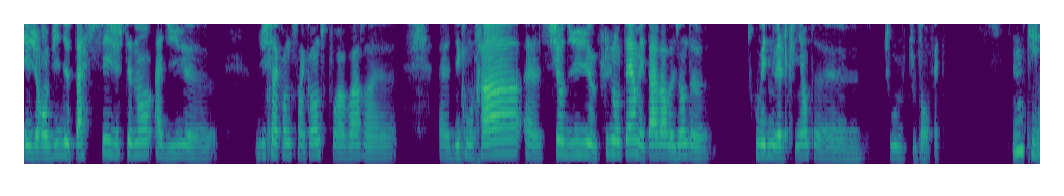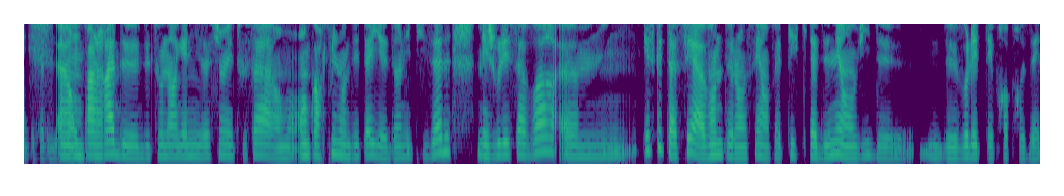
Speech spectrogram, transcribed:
Et j'ai envie de passer justement à du, du 50-50 pour avoir des contrats sur du plus long terme et pas avoir besoin de trouver de nouvelles clientes tout, tout, le temps en fait. Ok. on parlera de, de, ton organisation et tout ça encore plus en détail dans l'épisode, mais je voulais savoir qu'est-ce que tu as fait avant de te lancer en fait? Qu'est-ce qui t'a donné envie de, de voler de tes propres ailes?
